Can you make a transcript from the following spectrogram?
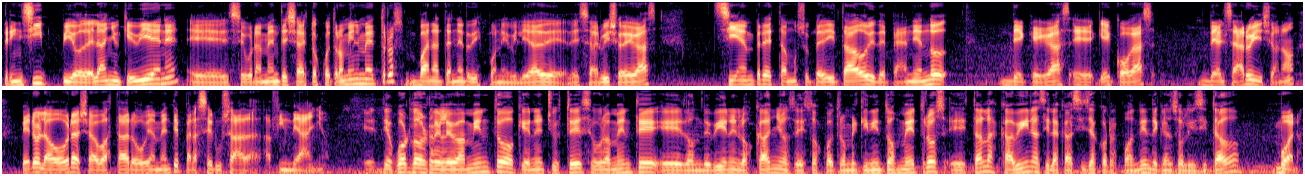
principio del año que viene, eh, seguramente ya estos 4.000 metros van a tener disponibilidad de servicio de gas siempre estamos supeditados y dependiendo de que gas, eh, Ecogas del servicio, ¿no? Pero la obra ya va a estar obviamente para ser usada a fin de año. Eh, de acuerdo al relevamiento que han hecho ustedes seguramente, eh, donde vienen los caños de estos 4.500 metros, ¿están las cabinas y las casillas correspondientes que han solicitado? Bueno,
